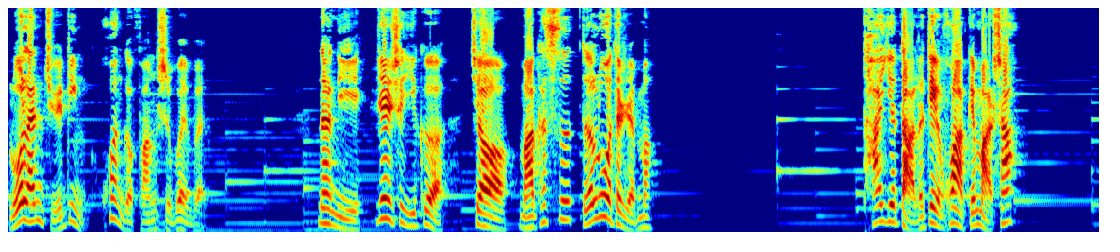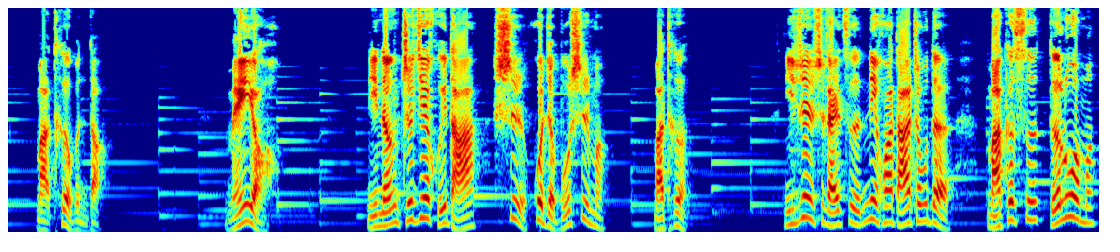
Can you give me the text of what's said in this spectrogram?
罗兰决定换个方式问问：那你认识一个叫马克思·德洛的人吗？他也打了电话给玛莎，马特问道：“没有，你能直接回答是或者不是吗？”马特，你认识来自内华达州的马克思·德洛吗？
